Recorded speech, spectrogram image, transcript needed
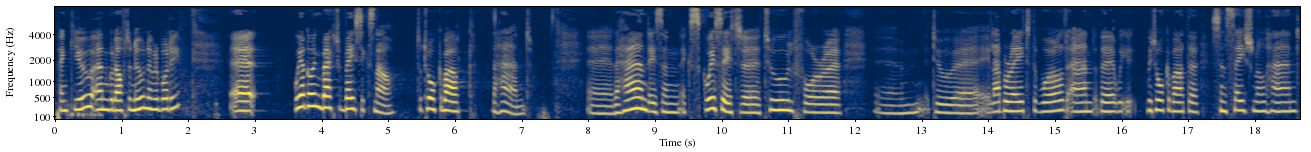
Thank you, and good afternoon, everybody. Uh, we are going back to basics now to talk about the hand. Uh, the hand is an exquisite uh, tool for uh, um, to uh, elaborate the world, and the, we, we talk about the sensational hand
